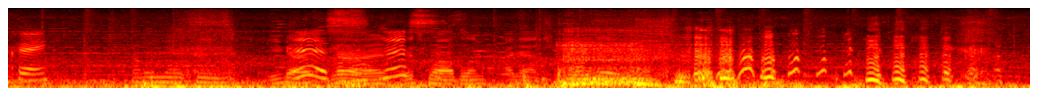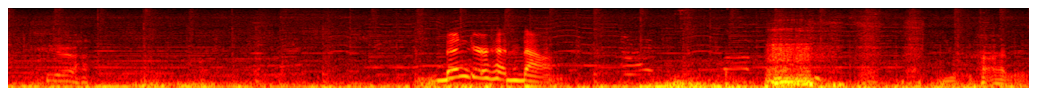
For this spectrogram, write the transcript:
Okay. This, it. No, it- this- It's wobbling. I got you. Yeah. Bend your head down. You got it.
